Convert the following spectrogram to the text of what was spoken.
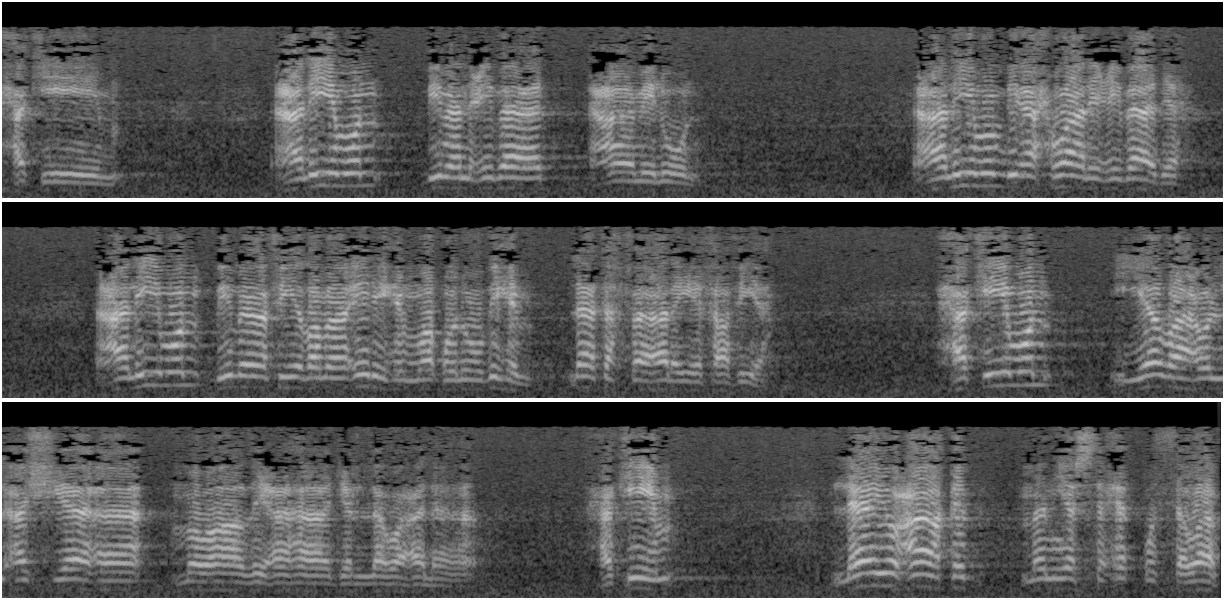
حكيم. عليم بما العباد عاملون. عليم بأحوال عباده. عليم بما في ضمائرهم وقلوبهم. لا تخفى عليه خافية. حكيم يضع الأشياء مواضعها جل وعلا. حكيم لا يعاقب من يستحق الثواب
